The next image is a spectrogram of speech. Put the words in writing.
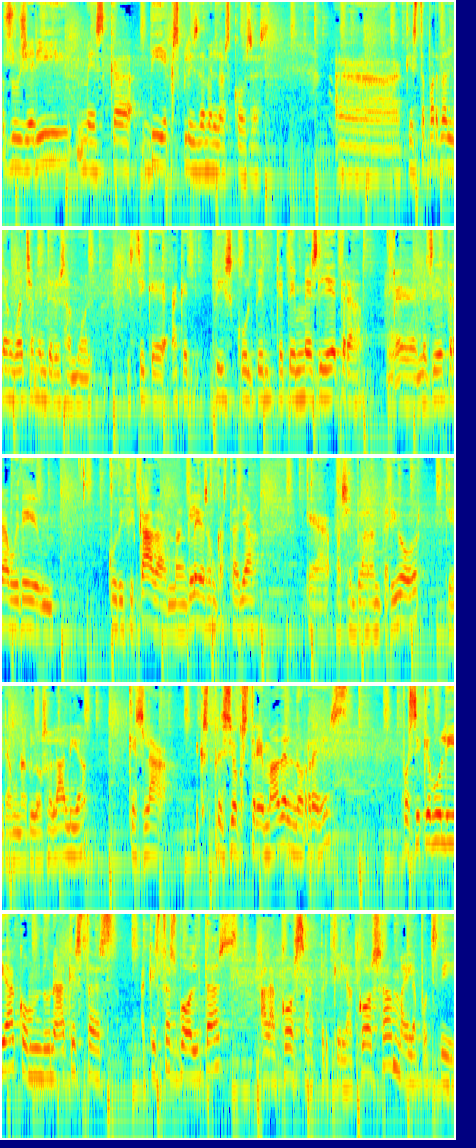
suggerir més que dir explícitament les coses. Uh, aquesta part del llenguatge m'interessa molt. I sí que aquest disc últim que té més lletra eh, més lletra vull dir codificada en anglès o en castellà que per exemple l'anterior que era una glossolàlia que és la expressió extrema del no-res pues sí que volia com donar aquestes, aquestes voltes a la cosa perquè la cosa mai la pots dir.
